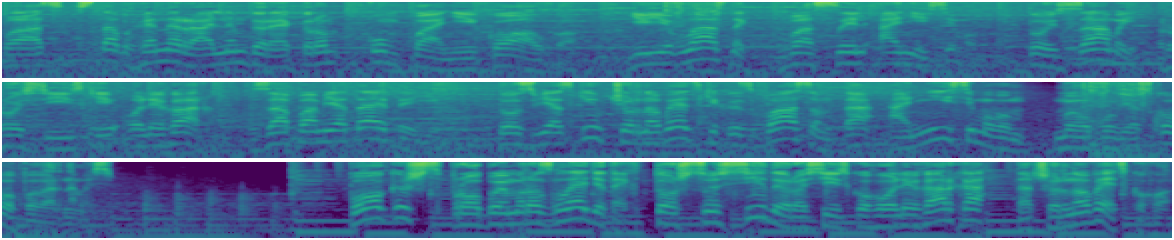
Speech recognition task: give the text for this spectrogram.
Бас став генеральним директором компанії Коалко. Її власник Василь Анісімов, той самий російський олігарх. Запам'ятайте їх. До зв'язків Чорновецьких із Басом та Анісімовим ми обов'язково повернемось. Поки ж спробуємо розгледіти, хто ж сусіди російського олігарха та Черновецького.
